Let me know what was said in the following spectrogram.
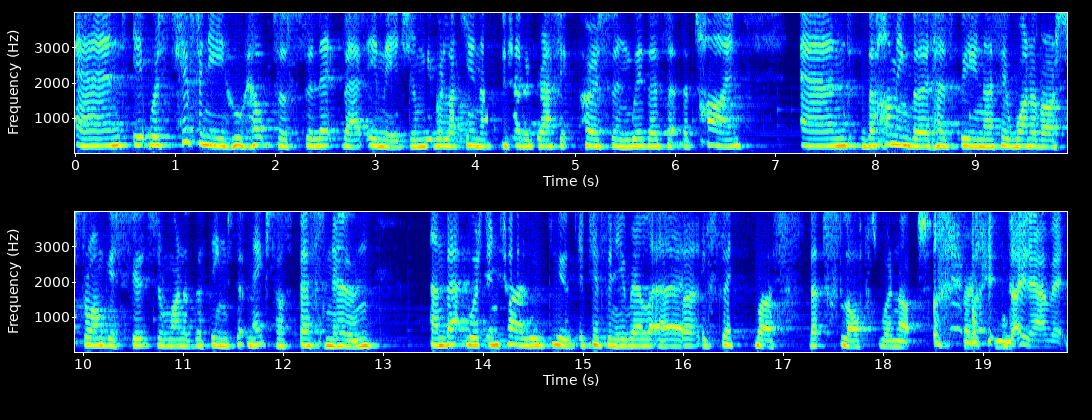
And it was Tiffany who helped us select that image. And we were lucky enough to have a graphic person with us at the time. And the hummingbird has been, I say, one of our strongest suits and one of the things that makes us best known. And that was entirely due to Tiffany uh, explaining to us that sloths were not very dynamic.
